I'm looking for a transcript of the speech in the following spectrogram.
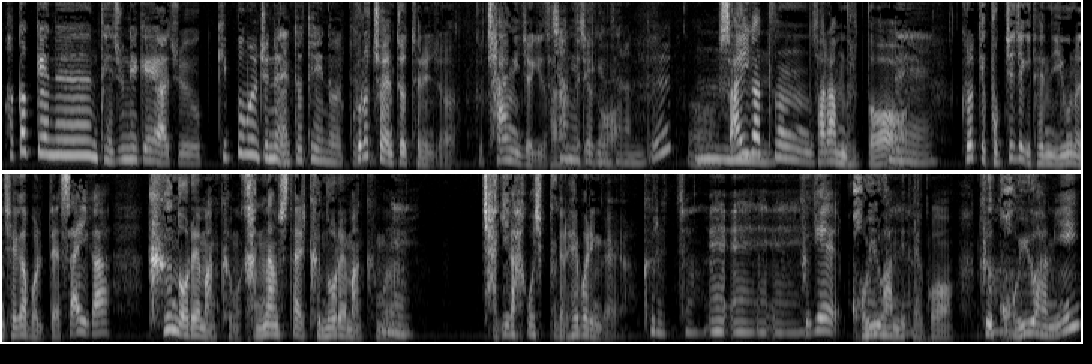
가깝게는 대중에게 아주 기쁨을 주는 엔터테이너들 그렇죠 엔터테이너죠 그 창의적인 사람들이고 창의적인 사람들 어, 음. 싸이 같은 사람들도 네. 그렇게 국제적이 된 이유는 제가 볼 때 싸이가 그 노래만큼은 강남스타일 그 노래만큼은 네. 자기가 하고 싶은 대로 해버린 거예요. 그렇죠. 에, 에, 에, 에. 그게 고유함이 맞아요. 되고 그 아. 고유함이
